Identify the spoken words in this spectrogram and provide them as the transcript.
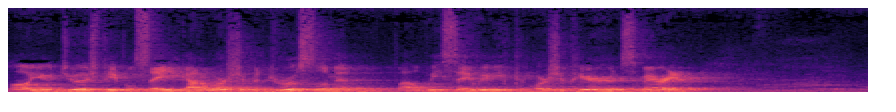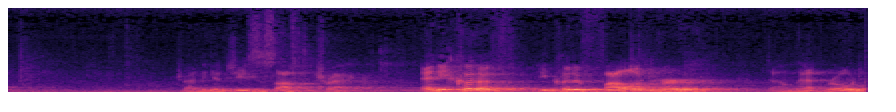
Well, you Jewish people say you got to worship in Jerusalem, and well, we say we can worship here in Samaria. Trying to get Jesus off the track. And he could have. He could have followed her down that road.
